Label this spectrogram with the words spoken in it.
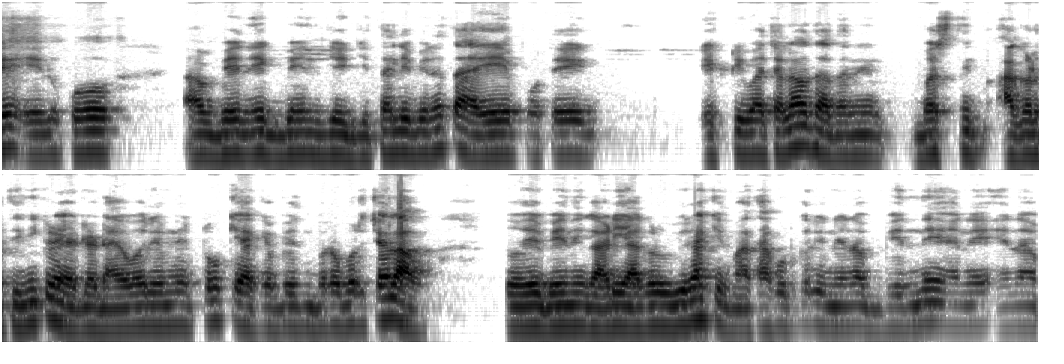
છે. એ લોકો, આ બેન, એક બેન જે જીતાલી બેન હતા, એ પોતે એક્ટિવા ચલાવતા હતા અને બસની આગળથી નીકળ્યા એટલે ડ્રાઈવરે એમને ટોક્યા કે બેન બરોબર ચલાવ. તો એ બેની ગાડી આગળ ઊભી રાખી માથાકૂટ કરીને એના બેનને અને એના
